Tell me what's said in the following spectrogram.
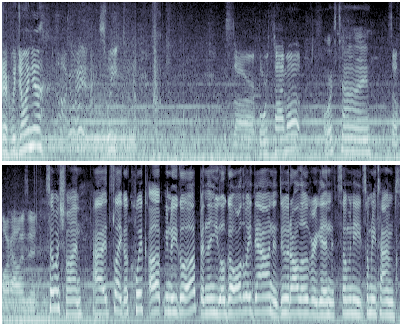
Care if we join you? Oh, go ahead. Sweet. This is our fourth time up. Fourth time. So far, how is it? So much fun. Uh, it's like a quick up. You know, you go up and then you go go all the way down and do it all over again. It's so many so many times.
